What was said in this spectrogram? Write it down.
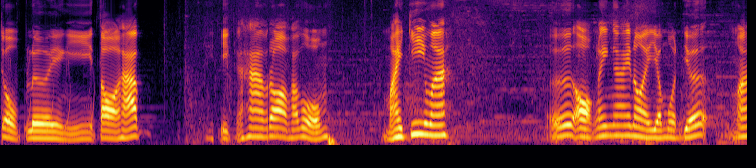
โจบเลยอย่างนี้ ต่อครับ อีกห้ารอบครับผม ไมกี้มา เออ ออกง่ายๆหน่อย อย่าหมดเยอะ มา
